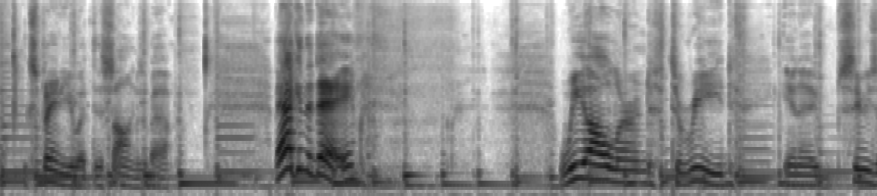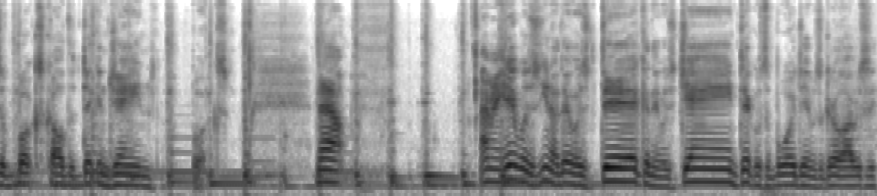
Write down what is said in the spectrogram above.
I'll explain to you what this song is about. Back in the day, we all learned to read in a series of books called the Dick and Jane books. Now, I mean, it was, you know, there was Dick and there was Jane. Dick was a boy, Jane was a girl, obviously.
